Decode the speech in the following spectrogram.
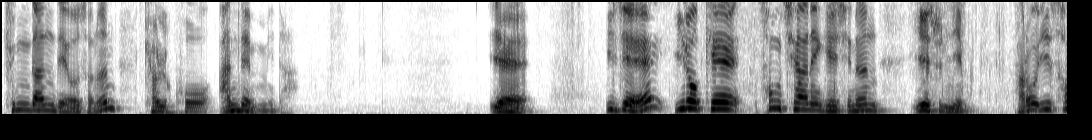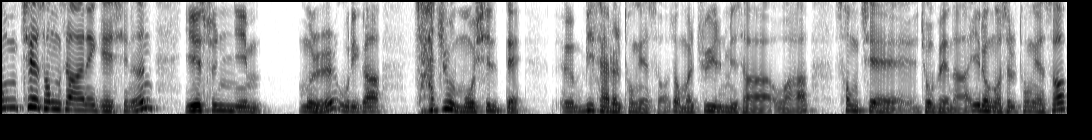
중단되어서는 결코 안 됩니다. 예. 이제 이렇게 성체 안에 계시는 예수님 바로 이 성체 성사 안에 계시는 예수님을 우리가 자주 모실 때 어, 미사를 통해서 정말 주일 미사와 성체 조배나 이런 것을 통해서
